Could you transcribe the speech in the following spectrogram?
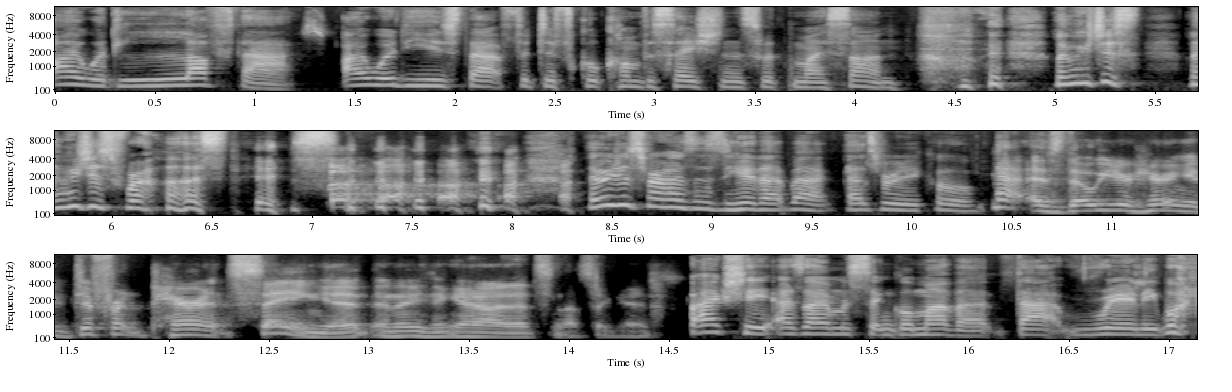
I would love that. I would use that for difficult conversations with my son. let me just let me just rehearse this. let me just rehearse this to hear that back. That's really cool. Yeah, as though you're hearing a different parent saying it, and then you think, oh, that's not so good. Actually, as I'm a single mother, that really would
